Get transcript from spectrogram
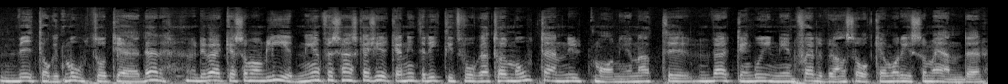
vidtagit motåtgärder. Det verkar som om ledningen för Svenska kyrkan inte riktigt vågar ta emot den utmaningen att eh, verkligen gå in i en självrannsakan vad det är som händer.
